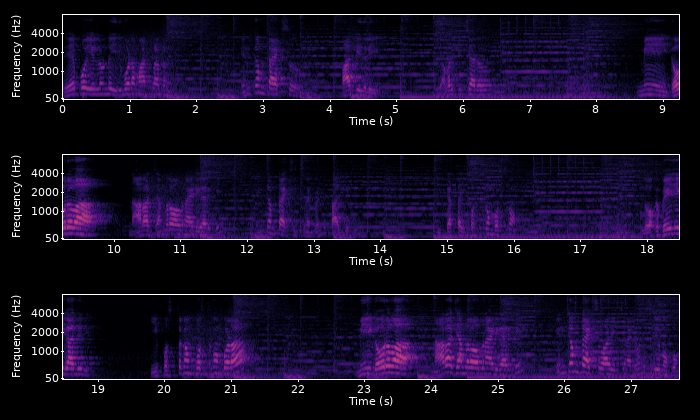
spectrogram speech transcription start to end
రేపో ఎల్లుండో ఇది కూడా మాట్లాడండి ఇన్కమ్ ట్యాక్స్ తాకీదులు ఎవరికి ఇచ్చారు? మీ గౌరవ నారా చంద్రబాబు నాయుడు గారికి ఇన్కమ్ ట్యాక్స్ ఇచ్చినటువంటి తాకీదు ఈ కట్ట ఈ పుస్తకం పుస్తకం. ఇది ఒక పేజీ కాదు ఇది. ఈ పుస్తకం పుస్తకం కూడా మీ గౌరవ నారా చంద్రబాబు నాయుడు గారికి ఇన్కమ్ ట్యాక్స్ వారు ఇచ్చినటువంటి శ్రీముఖం.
